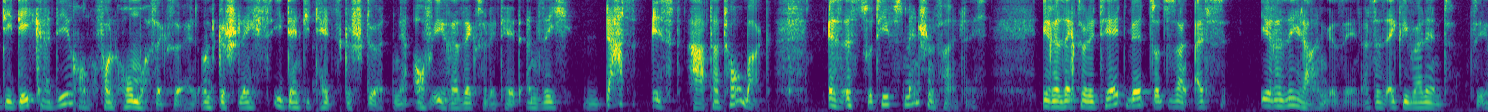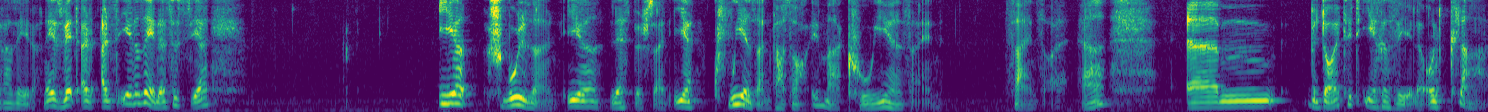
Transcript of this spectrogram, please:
die Degradierung von Homosexuellen und Geschlechtsidentitätsgestörten auf ihre Sexualität an sich, das ist harter Tobak. Es ist zutiefst menschenfeindlich. Ihre Sexualität wird sozusagen als ihre Seele angesehen, als das Äquivalent zu ihrer Seele. Nee, es wird als ihre Seele. Es ist ja ihr Schwulsein, ihr lesbisch sein, ihr queer sein, was auch immer queer sein sein soll. Ja? Ähm, bedeutet ihre Seele. Und klar,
